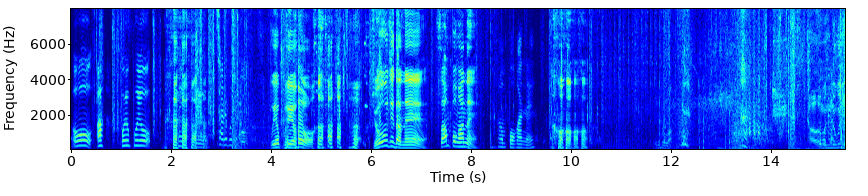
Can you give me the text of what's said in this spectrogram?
오, 아, 보여, 보여. 잘해보자고. 뿌요뿌요 조지다네 쌈뽕하네 한 보관해. 다음은 누구니?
